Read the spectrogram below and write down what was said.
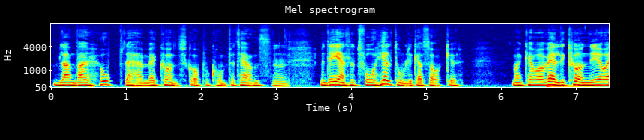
blandar ihop det här med kunskap och kompetens. Mm. Men det är egentligen två helt olika saker. Man kan vara väldigt kunnig och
